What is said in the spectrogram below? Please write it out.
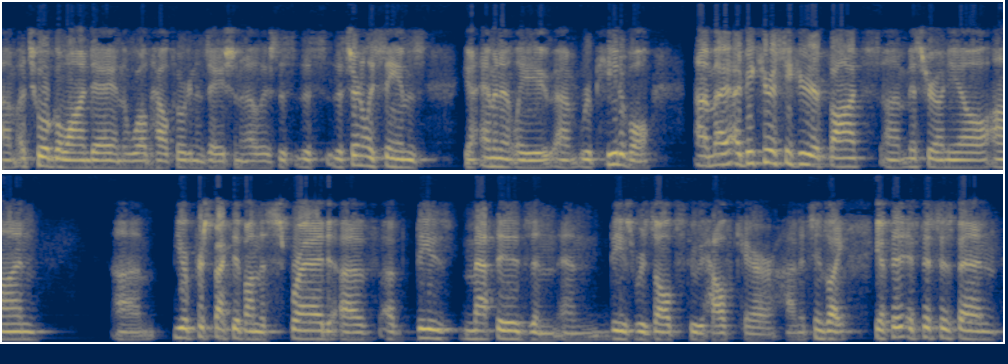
um, Atul Gawande and the World Health Organization and others. This this, this certainly seems you know, eminently um, repeatable. Um, I, would be curious to hear your thoughts, Mr. O'Neill, on um, your perspective on the spread of, of these methods and, and these results through healthcare. Um, it seems like if, if this has been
